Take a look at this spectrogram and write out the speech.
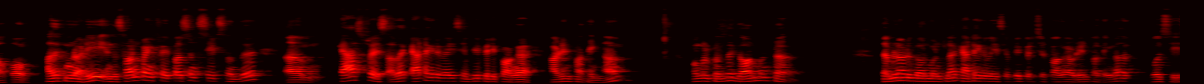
பார்ப்போம். அதுக்கு முன்னாடி இந்த seven point five percent seats வந்து கேஸ்ட் வைஸ் அதாவது கேட்டகரி வைஸ் எப்படி பிரிப்பாங்க அப்படின்னு பார்த்தீங்கன்னா உங்களுக்கு வந்து கவர்மெண்ட் தமிழ்நாடு கவர்மெண்ட்டில் கேட்டகரி வைஸ் எப்படி பிரிச்சிருப்பாங்க அப்படின்னு பார்த்தீங்கன்னா ஓசி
